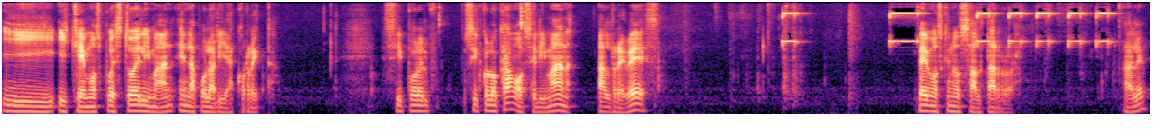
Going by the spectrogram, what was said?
y, que hemos puesto el imán en la polaridad correcta. Si, colocamos el imán al revés, vemos que nos salta error. ¿Vale?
